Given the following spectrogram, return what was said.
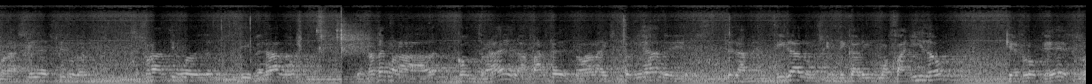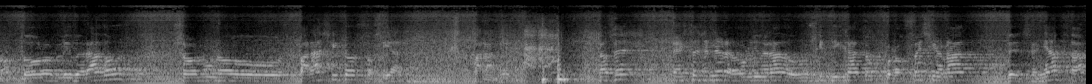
por así decirlo, es un antiguo liberado, que no tengo nada contra él, aparte de toda la historia de, de la mentira de un sindicalismo fallido, que es lo que es, ¿no? Todos los liberados son unos parásitos sociales, para mí. Entonces, este señor era un liberado de un sindicato profesional de enseñanza,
